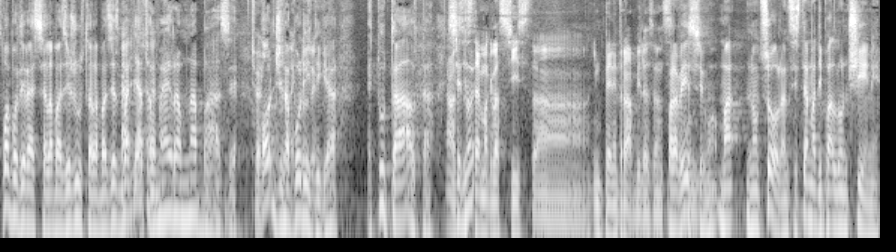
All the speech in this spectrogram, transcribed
Poi poteva essere la base giusta, la base sbagliata, certo. ma era una base. Certo, Oggi la politica è tutta alta. Ah, un Se noi- sistema classista impenetrabile senza Bravissimo, ma non solo, è un sistema di palloncini.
